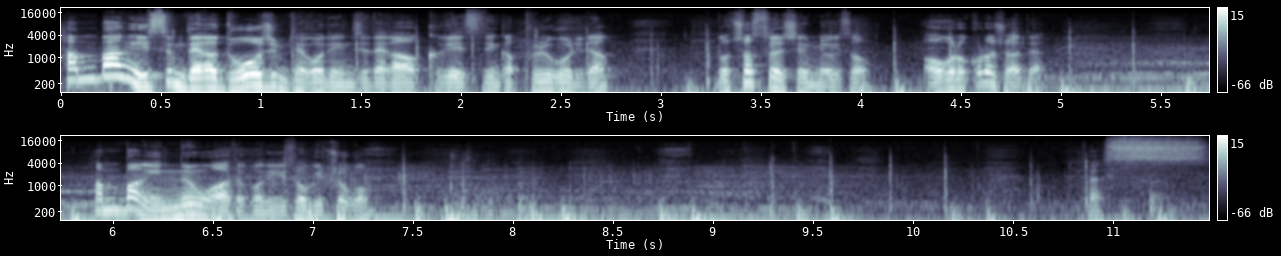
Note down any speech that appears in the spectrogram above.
한 방에 있으면 내가 누워주면 되거든 이제 내가 그게 있으니까 불골이랑. 놓쳤어요 지금 여기서. 어그로 끌어줘야 돼 한 방 있는 거 같거든 이속이 조금. 됐어.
